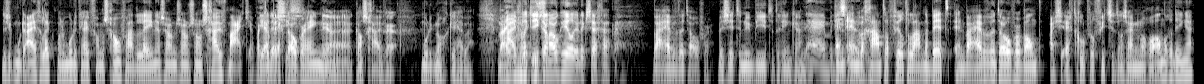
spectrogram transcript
Dus ik moet eigenlijk, maar dan moet ik even van mijn schoonvader lenen, zo'n zo'n zo'n schuifmaatje. Wat ja, je er echt overheen ja. kan schuiven. Moet ik nog een keer hebben. Maar eigenlijk, je, dus... je kan ook heel eerlijk zeggen waar hebben we het over? We zitten nu bier te drinken. Nee, maar en, en we gaan te veel te laat naar bed. En waar hebben we het over? Want als je echt goed wil fietsen, dan zijn er nog wel andere dingen.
